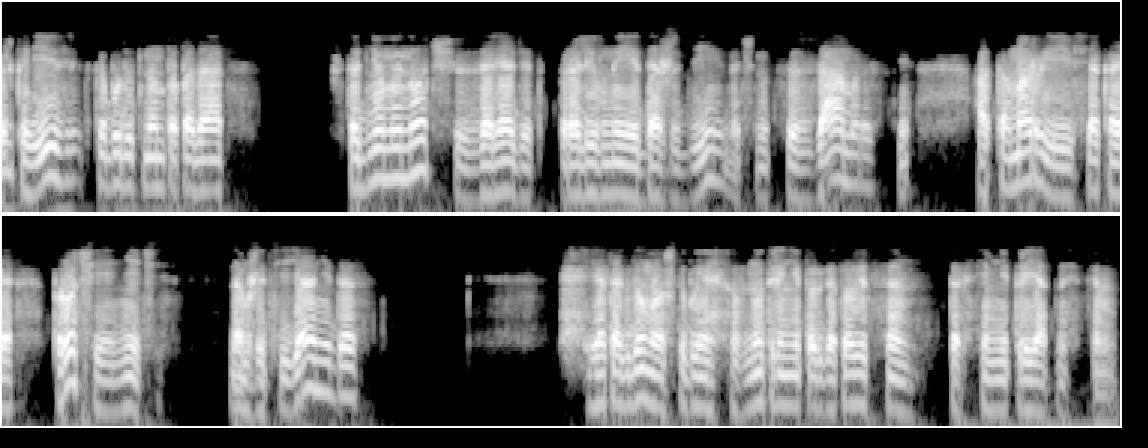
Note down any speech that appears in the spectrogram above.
только изредка будут нам попадаться, что днем и ночью зарядят проливные дожди, начнутся заморозки, а комары и всякая прочая нечисть нам жития не даст. Я так думал, чтобы внутренне подготовиться ко всем неприятностям.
